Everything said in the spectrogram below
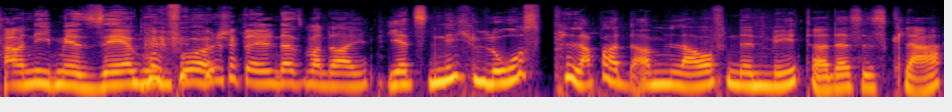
kann ich mir sehr gut vorstellen, dass man da jetzt nicht losplappert am laufenden Meter, das ist klar.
